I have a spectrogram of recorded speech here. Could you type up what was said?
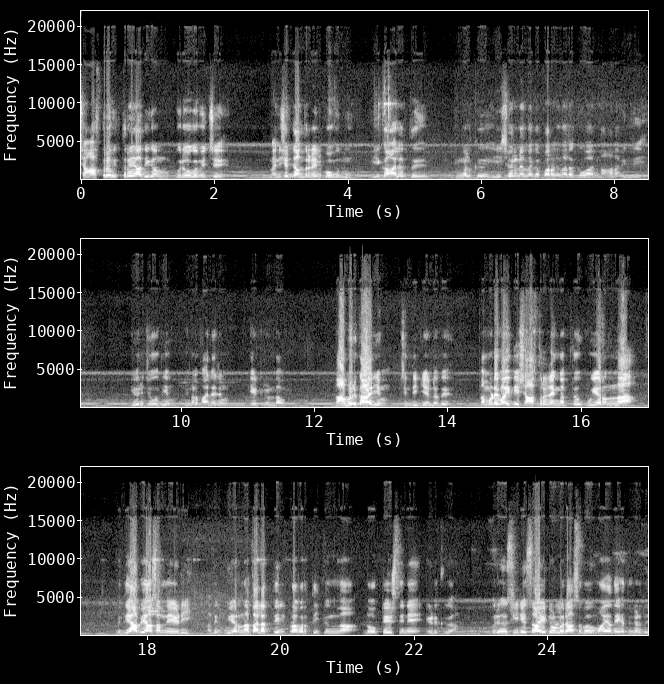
ശാസ്ത്രം ഇത്രയധികം പുരോഗമിച്ച് മനുഷ്യൻ ചന്ദ്രനിൽ പോകുന്നു. ഈ കാലത്ത് നിങ്ങൾക്ക് ഈശ്വരൻ എന്നൊക്കെ പറഞ്ഞ് നടക്കുവാൻ നാണമില്ലേ? ഈ ഒരു ചോദ്യം നിങ്ങൾ പലരും കേട്ടിട്ടുണ്ടാവും. നാം ഒരു കാര്യം ചിന്തിക്കേണ്ടത്. നമ്മുടെ വൈദ്യശാസ്ത്ര രംഗത്ത് ഉയർന്ന വിദ്യാഭ്യാസം നേടി അതിൽ ഉയർന്ന തലത്തിൽ പ്രവർത്തിക്കുന്ന ഡോക്ടേഴ്സിനെ എടുക്കുക. ഒരു സീരിയസ് ആയിട്ടുള്ള ഒരു അസുഖവുമായി അദ്ദേഹത്തിന്റെ അടുത്ത്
